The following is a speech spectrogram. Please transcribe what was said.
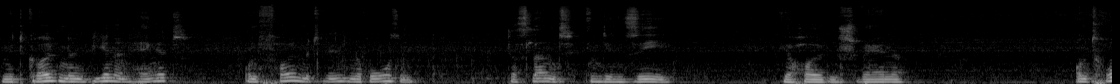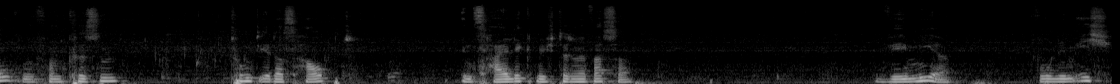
Mit goldenen Birnen hänget und voll mit wilden Rosen das Land in den See, ihr holden Schwäne. Und trunken von Küssen tunkt ihr das Haupt ins heilig nüchterne Wasser. Weh mir, wo nimm ich,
